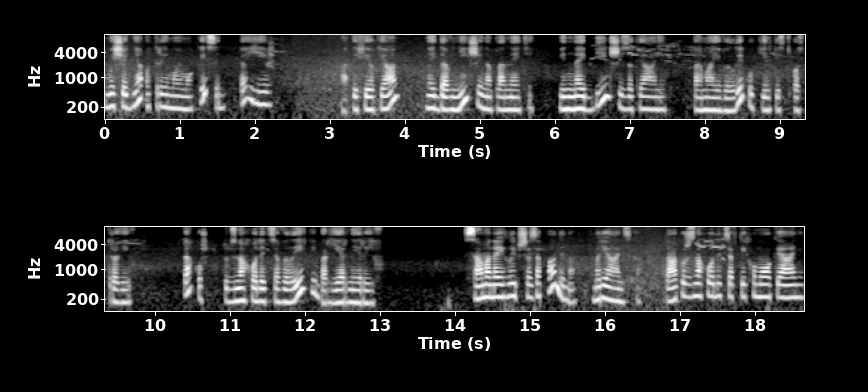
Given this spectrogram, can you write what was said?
ми щодня отримуємо кисень та їжу? А Тихий океан найдавніший на планеті. Він найбільший з океанів та має велику кількість островів. Також тут знаходиться великий бар'єрний риф. Сама найглибша западина Маріанська також знаходиться в Тихому океані.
